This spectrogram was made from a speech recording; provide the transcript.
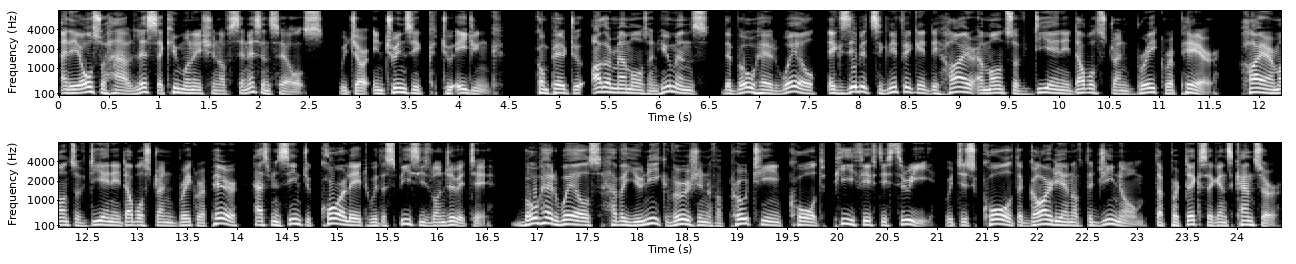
and they also have less accumulation of senescent cells, which are intrinsic to aging. Compared to other mammals and humans, the bowhead whale exhibits significantly higher amounts of DNA double-strand break repair. Higher amounts of DNA double-strand break repair has been seen to correlate with the species longevity. Bowhead whales have a unique version of a protein called P53, which is called the guardian of the genome that protects against cancer.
